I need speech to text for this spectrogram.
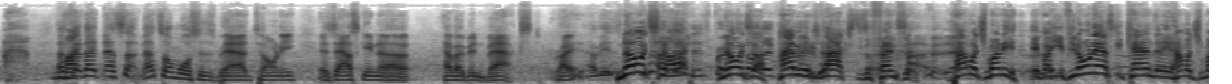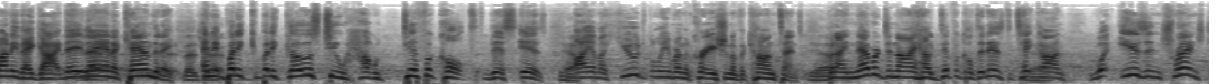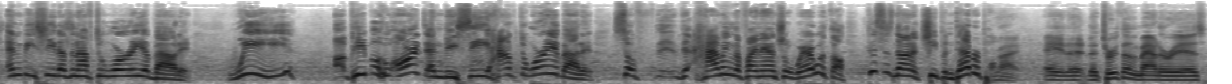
That's my- that, that's that's almost as bad, Tony, as asking, uh, "Have I been vaxxed?" Right? I mean, no, it's not. No, it's not. Having been vaxxed is offensive. How much money? If I, if you don't ask a candidate how much money they got, they, they ain't a candidate. That's and right. it, but it but it goes to how difficult this is. Yeah. I am a huge believer in the creation of the content, Yeah. but I never deny how difficult it is to take on what is entrenched. NBC doesn't have to worry about it. We. Uh, people who aren't NBC have to worry about it. So, f- th- having the financial wherewithal, this is not a cheap endeavor, Paul. Right. Hey, the, the truth of the matter is,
